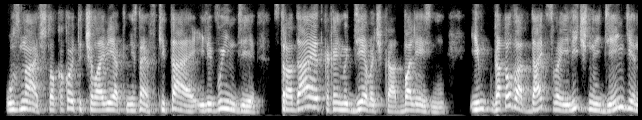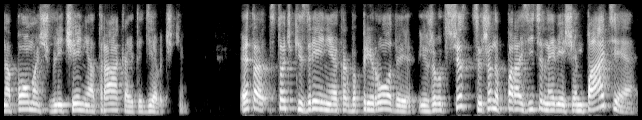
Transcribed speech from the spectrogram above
узнать, что какой-то человек, не знаю, в Китае или в Индии страдает, какая-нибудь девочка от болезни, им готовы отдать свои личные деньги на помощь в лечении от рака этой девочки. Это с точки зрения как бы природы и живых существ совершенно поразительная вещь. Эмпатия,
